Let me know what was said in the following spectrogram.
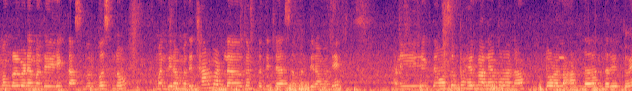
मंगळवेड्यामध्ये एक तासभर बसलो. मंदिरामध्ये छान वाटलं गणपतीच्या असं मंदिरामध्ये. आणि एकदम असं बाहेर आल्यामुळं ना डोळ्याला अंधार अंधार येतोय.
